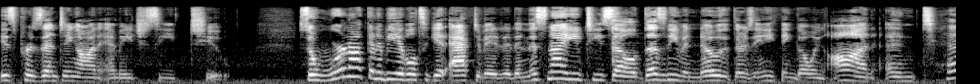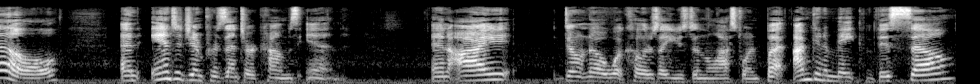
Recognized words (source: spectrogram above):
is presenting on MHC2. So we're not going to be able to get activated, and this naive T cell doesn't even know that there's anything going on until an antigen presenter comes in. And I don't know what colors I used in the last one, but I'm going to make this cell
